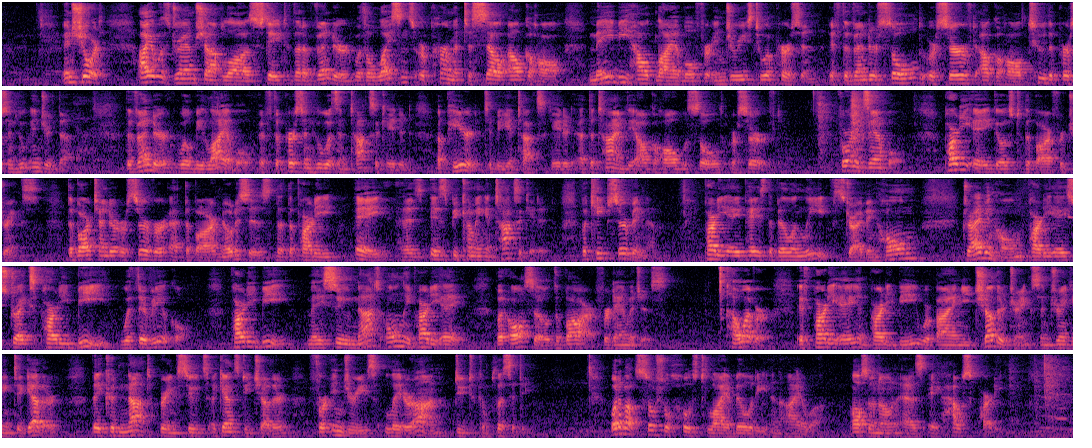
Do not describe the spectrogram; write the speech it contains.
In short, Iowa's dram shop laws state that a vendor with a license or permit to sell alcohol may be held liable for injuries to a person if the vendor sold or served alcohol to the person who injured them. The vendor will be liable if the person who was intoxicated appeared to be intoxicated at the time the alcohol was sold or served. For an example, Party A goes to the bar for drinks. The bartender or server at the bar notices that the party A has, is becoming intoxicated, but keeps serving them. Party A pays the bill and leaves, driving home. Driving home, Party A strikes Party B with their vehicle. Party B may sue not only Party A, but also the bar for damages. However, if Party A and Party B were buying each other drinks and drinking together, they could not bring suits against each other for injuries later on due to complicity. What about social host liability in Iowa, also known as a house party?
